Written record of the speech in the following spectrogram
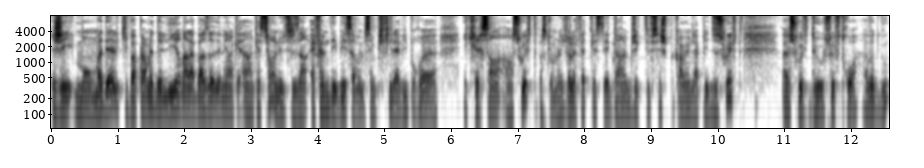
j'ai mon modèle qui va permettre de lire dans la base de données en, question en utilisant FMDB, ça va me simplifier la vie pour euh, écrire ça en, Swift, parce que malgré le fait que c'était dans Objective-C, je peux quand même l'appeler du Swift, euh, Swift 2 ou Swift 3 à votre goût.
